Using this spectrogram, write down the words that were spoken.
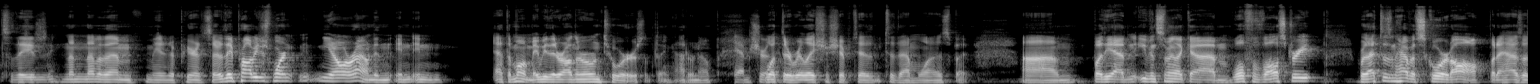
So they none, none of them made an appearance there. They probably just weren't you know around in, in, in at the moment. Maybe they're on their own tour or something. I don't know Yeah, I'm sure. what their relationship to, to them was, but um, but yeah, even something like um, Wolf of Wall Street, where that doesn't have a score at all, but it has a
